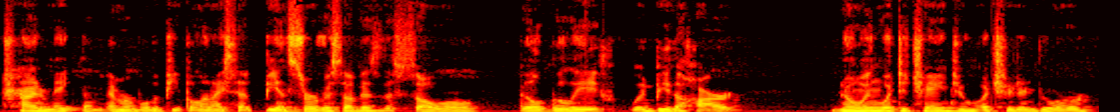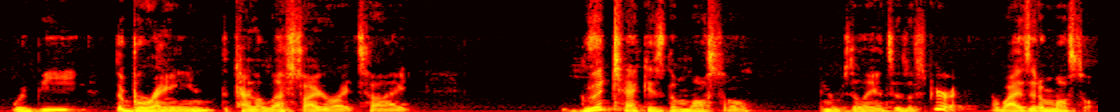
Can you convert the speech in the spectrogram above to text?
trying to make them memorable to people. And I said, be in service of is the soul, build belief would be the heart, knowing what to change and what should endure would be the brain, the kind of left side or right side. Good tech is the muscle, and resilience is a spirit. Now, why is it a muscle?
